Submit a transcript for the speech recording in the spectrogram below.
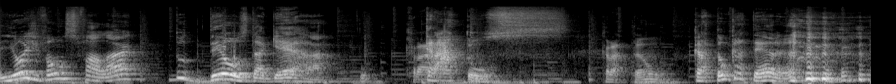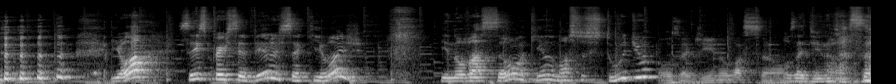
E hoje vamos falar do deus da guerra, o Kratos. Kratão. Kratão Cratera. e ó, vocês perceberam isso aqui hoje? Inovação aqui no nosso estúdio. Ousadia e inovação. Ousadia e inovação.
